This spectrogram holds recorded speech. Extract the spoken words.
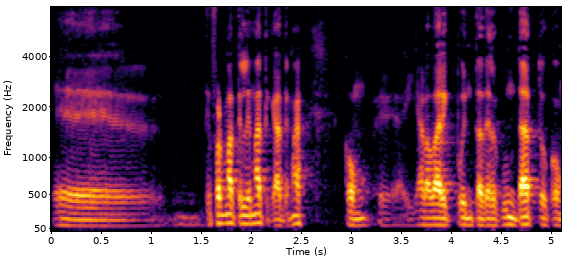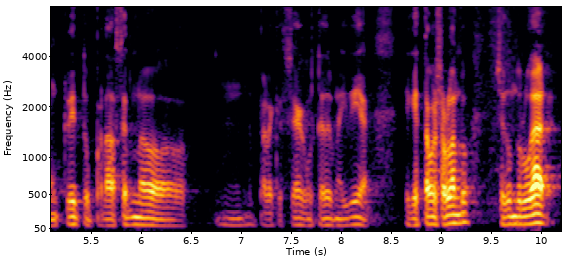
eh, de forma telemática, además, con, eh, y ahora daré cuenta de algún dato concreto para hacernos para que se hagan ustedes una idea de qué estamos hablando. En segundo lugar,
